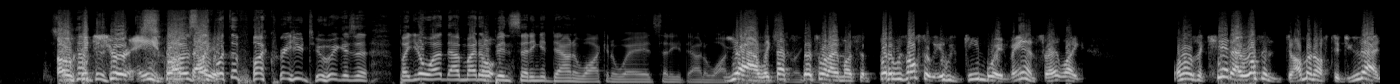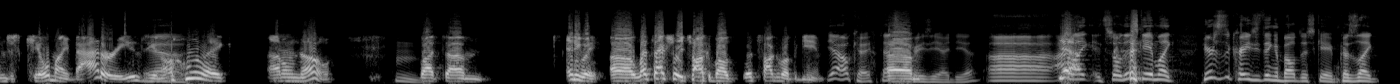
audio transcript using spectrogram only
Oh, it sure ain't. So I was like, you. what the fuck were you doing as a? But you know what? That might have Oh. been setting it down and walking away, and setting it down and walking. Yeah, like that's shit that's that. what I must have. But it was also it was Game Boy Advance, right? Like when I was a kid, I wasn't dumb enough to do that and just kill my batteries. You Yeah. know, like I don't know. Hmm. But um, anyway, uh, let's actually talk about let's talk about the game. Yeah, okay, that's a Um, crazy idea. Uh, I yeah. like so this game. Like, here's the crazy thing about this game because like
